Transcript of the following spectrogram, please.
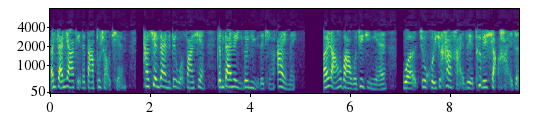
完咱家给他搭不少钱，他现在呢被我发现跟单位一个女的挺暧昧，完然后吧，我这几年我就回去看孩子，也特别想孩子，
